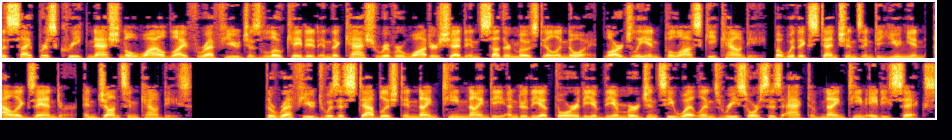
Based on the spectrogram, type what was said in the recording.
The Cypress Creek National Wildlife Refuge is located in the Cache River watershed in southernmost Illinois, largely in Pulaski County, but with extensions into Union, Alexander, and Johnson counties. The refuge was established in 1990 under the authority of the Emergency Wetlands Resources Act of 1986.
